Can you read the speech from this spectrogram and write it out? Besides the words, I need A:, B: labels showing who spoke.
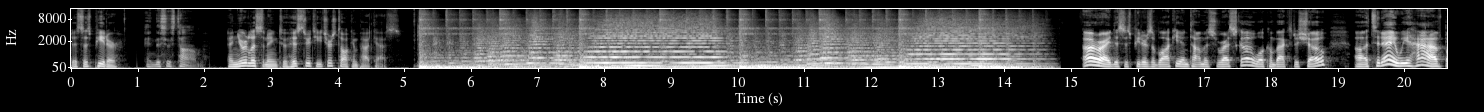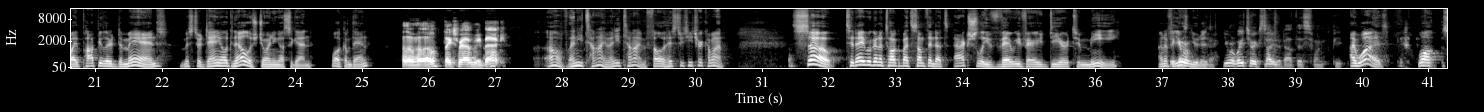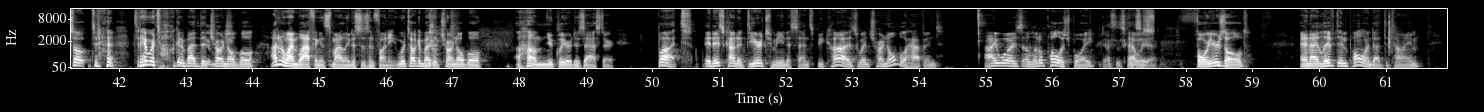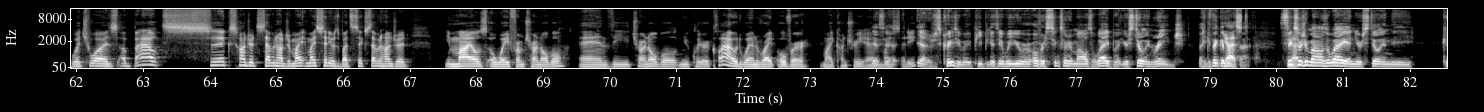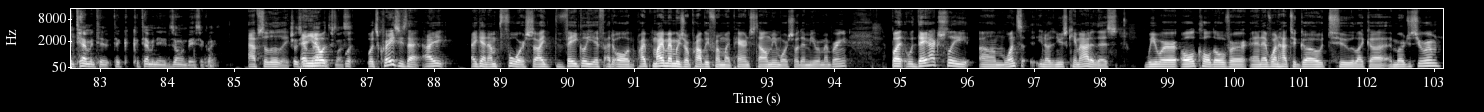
A: This is Peter,
B: And this is Tom.
A: and you're listening to History Teachers Talking Podcasts. All right, this is Peter Zablocki and Thomas Reska. Welcome back to the show. Uh, today we have, by popular demand, Mr. Daniel Agnelos joining us again. Welcome, Dan.
C: Hello, hello. Thanks for having me back.
A: Oh, anytime, anytime. Fellow history teacher, come on. So, today we're going to talk about something that's actually very, very dear to me. I don't know if
B: Yeah,
A: you
B: you, were,
A: this.
B: yeah, you were way too excited about this one, Pete.
A: I was. Well, so today, today we're talking about the
B: much.
A: Chernobyl. I don't know why I'm laughing and smiling. This isn't funny. We're talking about the Chernobyl um, nuclear disaster. But it is kind of dear to me in a sense because when Chernobyl happened, I was a little Polish boy
B: Yes,
A: that was
B: that.
A: four years old, and I lived in Poland at the time, which was about 600, 700. My, my city was about six, 700 miles away from Chernobyl, and the Chernobyl nuclear cloud went right over my country and
B: Yes,
A: my
B: yeah,
A: city.
B: Yeah, it's crazy, right, Pete? Because you were- you were over 600 miles away, but you're still in range. Like, think about
A: Yes.
B: that. 600 miles away, and you're still in the contaminated, the contaminated zone, basically.
A: Absolutely. And you know what's, what, what's crazy is that I again I'm four, so I vaguely, if at all, my memories are probably from my parents telling me more so than me remembering it. But they actually, um, once you know the news came out of this, we were all called over, and everyone had to go to like a emergency room,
